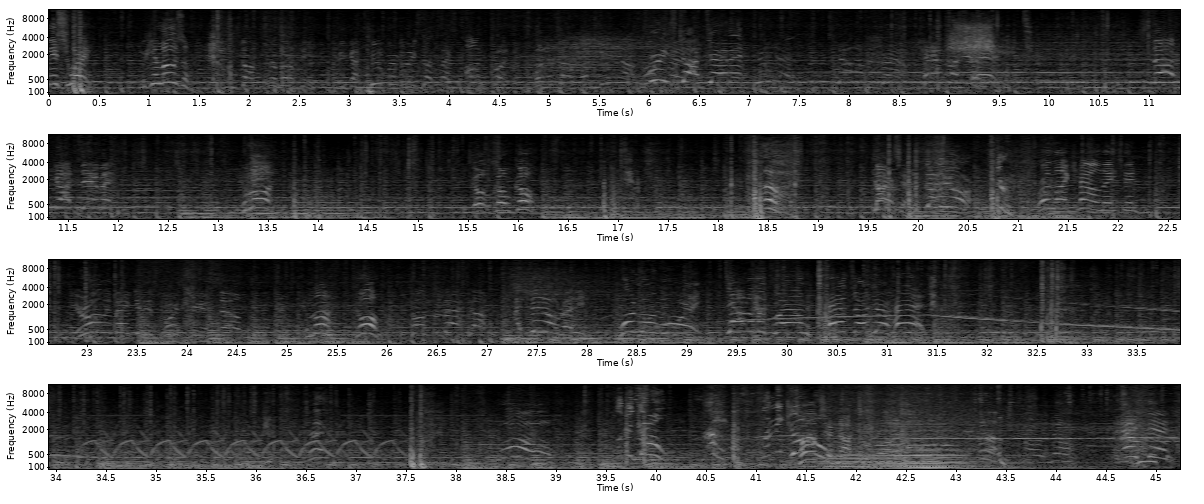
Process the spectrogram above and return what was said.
This way! We can lose him! Officer Murphy, we've got two burglary suspects on foot. One adult, one juvenile. Freeze, goddammit! Down on the ground. Hands on your head. Stop, goddammit! Come on! Go, go, go! Gotcha! There they are! Run like hell, Nathan! You're only making this worse for yourself. Come on, go! On your head. Whoa! Let me go! Ah, let me go! Told you not to run. Oh, Nathan! Nathan,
